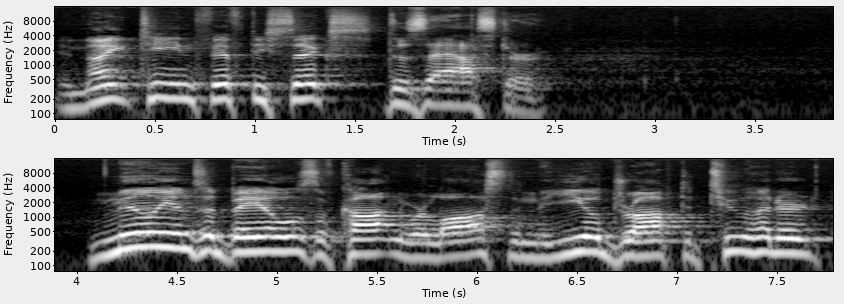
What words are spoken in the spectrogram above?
In 1956, disaster. Millions of bales of cotton were lost, and the yield dropped to 200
